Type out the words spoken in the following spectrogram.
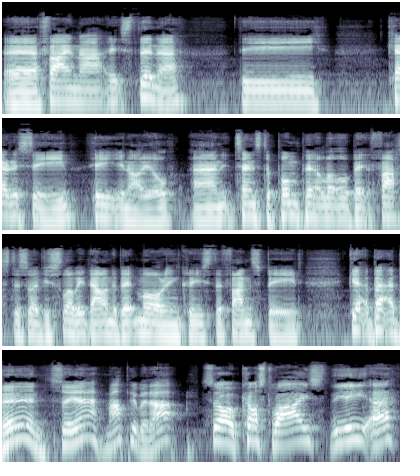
Uh, I find that it's thinner. The kerosene heating oil and it tends to pump it a little bit faster. So if you slow it down a bit more increase the fan speed get a better burn. So yeah i'm happy with that. So cost wise the heater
